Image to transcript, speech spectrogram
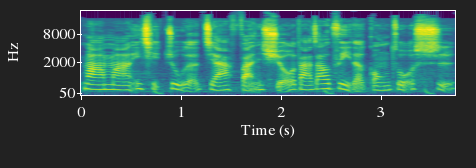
妈妈一起住的家翻修，打造自己的工作室。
